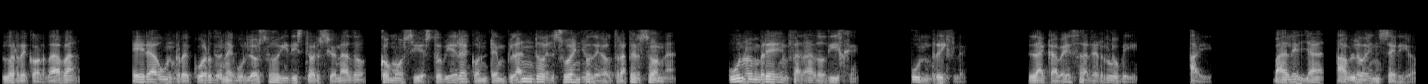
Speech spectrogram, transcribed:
¿Lo recordaba? Era un recuerdo nebuloso y distorsionado, como si estuviera contemplando el sueño de otra persona. Un hombre enfadado dije. Un rifle. La cabeza de Ruby. Ay. Vale ya, hablo en serio.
